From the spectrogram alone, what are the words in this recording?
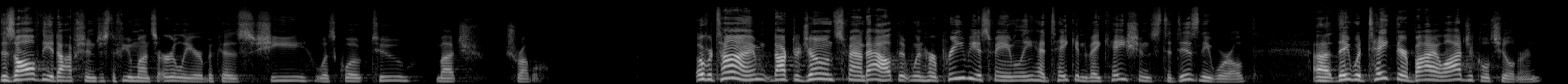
dissolved the adoption just a few months earlier because she was, quote, too much trouble. Over time, Dr. Jones found out that when her previous family had taken vacations to Disney World, uh, they would take their biological children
